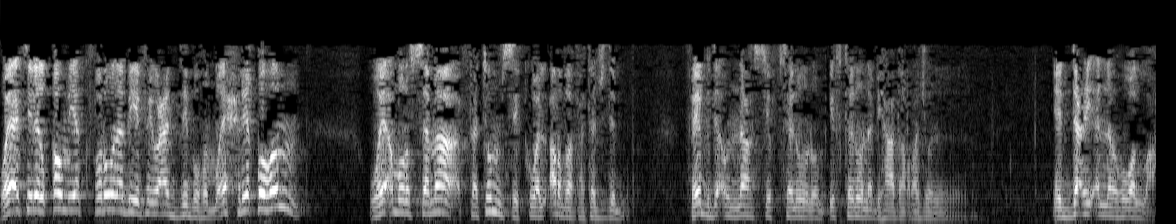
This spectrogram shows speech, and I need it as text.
ويأتي للقوم يكفرون به فيعذبهم ويحرقهم. ويأمر السماء فتمسك والأرض فتجدب فيبدأ الناس يفتنون, يفتنون بهذا الرجل. يدعي أنه هو الله.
